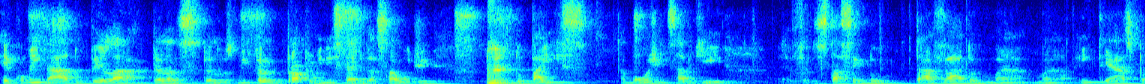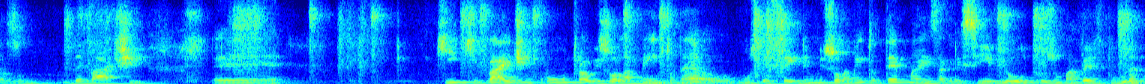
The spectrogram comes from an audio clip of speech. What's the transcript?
recomendado pela, pelas, pelos, pelo próprio Ministério da Saúde do país. Tá bom? A gente sabe que eh, está sendo travado uma, uma entre aspas, um, debate é, que, que vai de encontro ao isolamento, né? Alguns defendem um isolamento até mais agressivo outros uma abertura.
